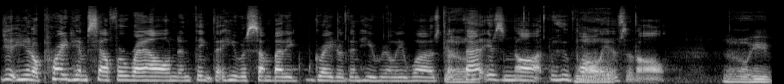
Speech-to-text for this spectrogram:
you know, parade himself around and think that he was somebody greater than he really was. But that is not who Paul No. is at all. No, he.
